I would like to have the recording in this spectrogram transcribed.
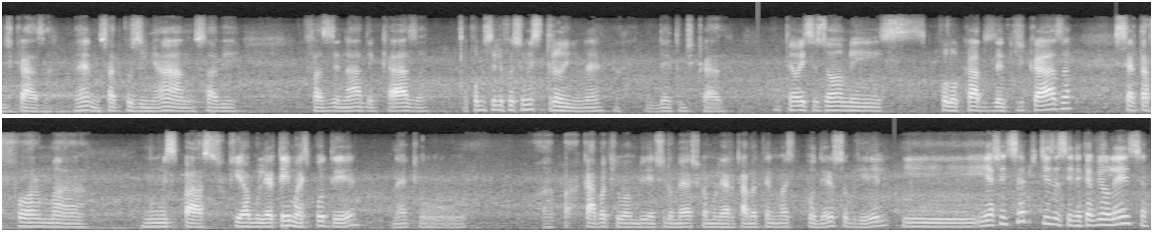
de casa, né? Não sabe cozinhar, não sabe fazer nada em casa. É como se ele fosse um estranho, né? Dentro de casa. Então esses homens colocados dentro de casa, de certa forma, num espaço que a mulher tem mais poder, né? Que o acaba que o ambiente doméstico, a mulher acaba tendo mais poder sobre ele. E, e a gente sempre diz assim, né, que a violência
